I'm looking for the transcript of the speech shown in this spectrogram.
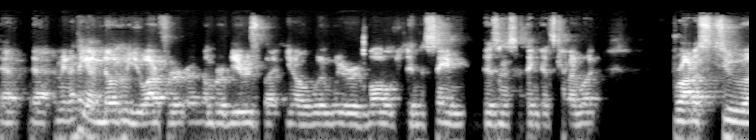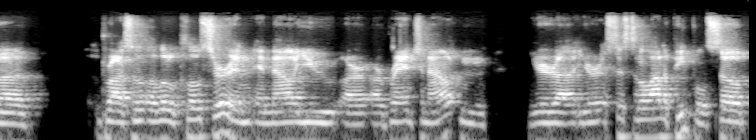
That, that I mean, I think I've known who you are for a number of years, but you know, when we were involved in the same business, I think that's kind of what brought us to uh, brought us a, a little closer. And and now you are, are branching out and you're uh, you're assisting a lot of people. So.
